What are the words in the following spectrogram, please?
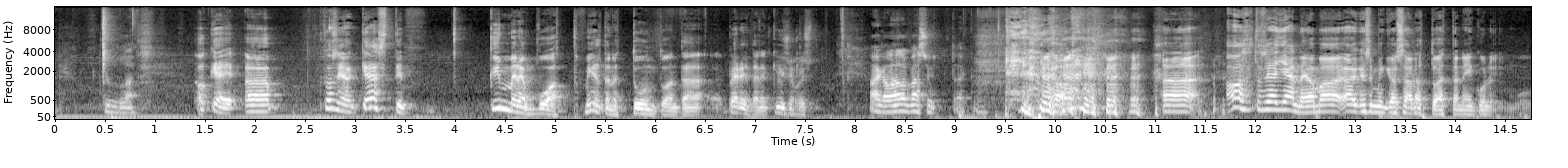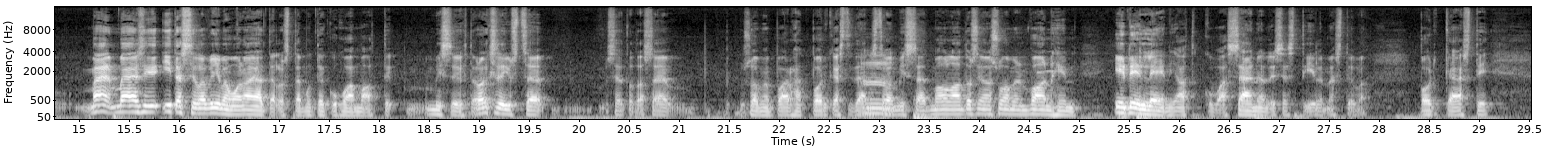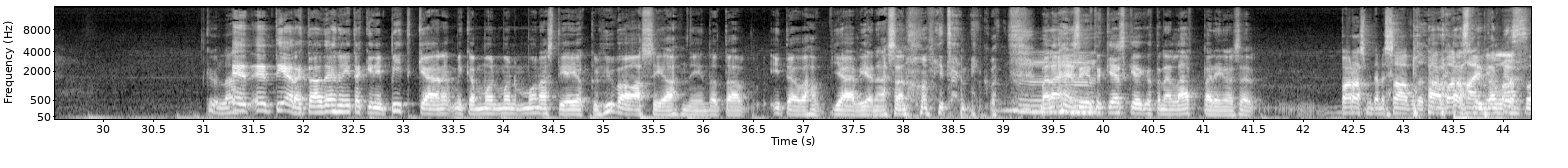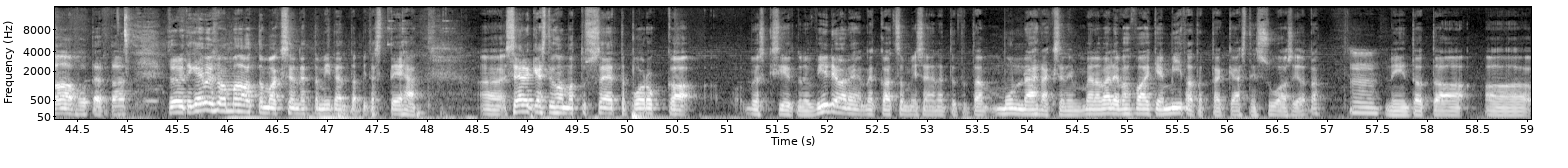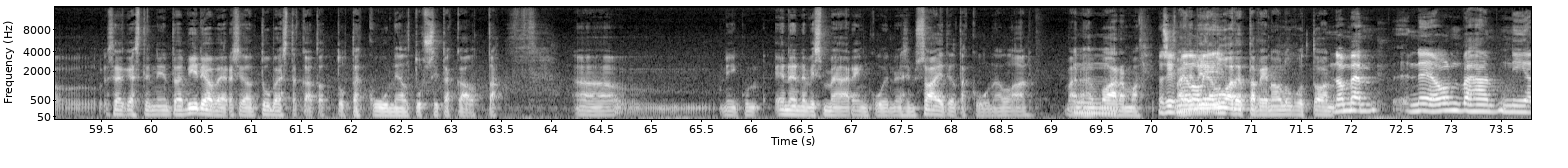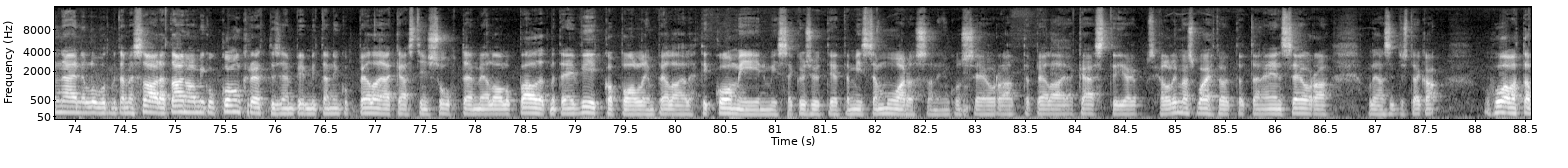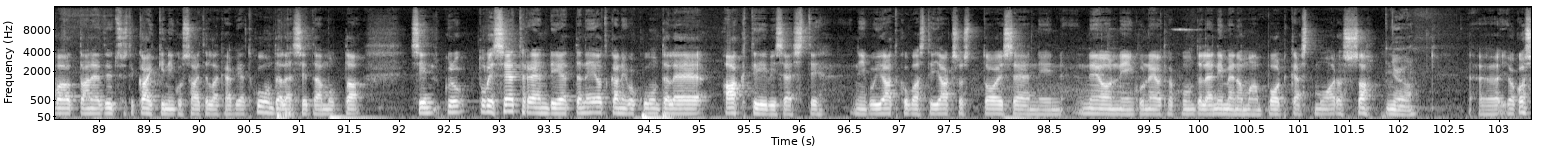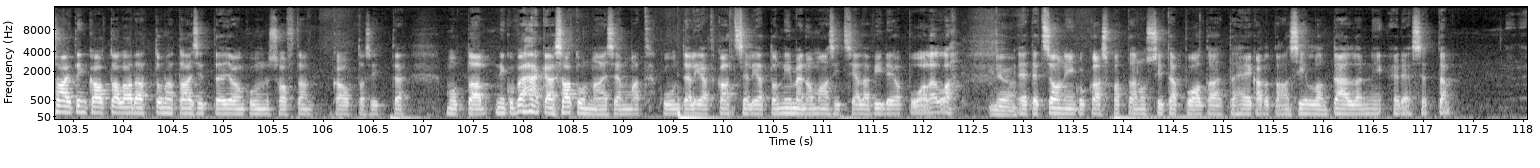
Kyllä. Okei, okay, äh, tosiaan kästi kymmenen vuotta. Miltä nyt tuntuu on tämä perinteinen kysymys? Aika lailla väsyttää kyllä. äh, on se tosiaan jännä, ja mä aikaisemminkin on sanottu, että niin kun, mä, mä en itse silloin viime vuonna ajatellut sitä, mutta joku huomautti, missä yhteydessä. Oliko se just se, se, tota, se Suomen parhaat podcastit äänestä mm. missä, että me ollaan tosiaan Suomen vanhin edelleen jatkuva, säännöllisesti ilmestyvä podcasti. Kyllä. En, en tiedä, tämä on tehnyt itsekin niin pitkään, mikä mon, mon, monasti ei ole kyllä hyvä asia, niin tota, itse on vähän jääviä nämä sanoa, mitä niin kuin, mm. mä lähden siitä keskeyköttäinen läppä, niin on se paras, mitä me saavutetaan paras, mitä me saavutetaan. Se tekee myös mahdottomaksi sen, että miten tätä pitäisi tehdä. Selkeästi huomattu se, että porukka myöskin siirtynyt videoiden katsomiseen, että tota, mun nähdäkseni meillä on välillä vähän vaikea mitata tämän kästin suosiota, mm. niin tota, uh, selkeästi niin tämä videoversio on tubesta katsottu tai kuunneltu sitä kautta uh, niin kuin enenevissä määrin kuin esimerkiksi saitilta kuunnellaan Mä en mm. ole varma. No siis meillä oli... luotettavia nuo luvut on. No me, ne on vähän niin ja näin ne luvut, mitä me saadaan. Ainoa niin konkreettisempi, mitä niin pelaajakästin suhteen meillä on ollut paljon, että me tein viikkopollin pelaajalehti Komiin, missä kysyttiin, että missä muodossa niin kuin seuraatte pelaajakästiin. Ja siellä oli myös vaihtoehto, että en seuraa. Olihan sitten aika huomattavaa ottaa ne tietysti kaikki niin kuin saitilla kävijät kuuntele sitä, mutta siinä tuli se trendi, että ne, jotka niin kuuntelee aktiivisesti niin kuin jatkuvasti jaksosta toiseen, niin ne on niin kuin ne, jotka kuuntelee nimenomaan podcast-muodossa. Joo. Joko saitin kautta ladattuna tai sitten jonkun softan kautta sitten. Mutta niin kuin vähänkään satunnaisemmat kuuntelijat, katselijat on nimenomaan sit siellä videopuolella. Et, et se on niin kuin kasvattanut sitä puolta, että hei katsotaan silloin tällöin niin edes, että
